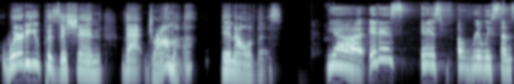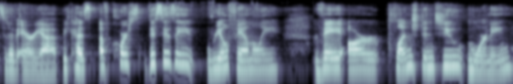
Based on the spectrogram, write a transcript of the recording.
where do you position that drama in all of this? Yeah, it is. It is a really sensitive area because, of course, this is a real family. They are plunged into mourning.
